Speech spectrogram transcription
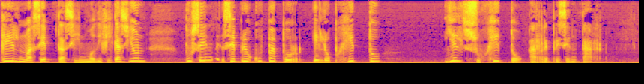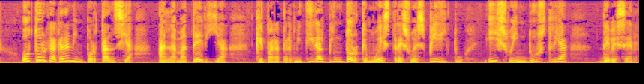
que él no acepta sin modificación, Poussin se preocupa por el objeto y el sujeto a representar. Otorga gran importancia a la materia que para permitir al pintor que muestre su espíritu y su industria debe ser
